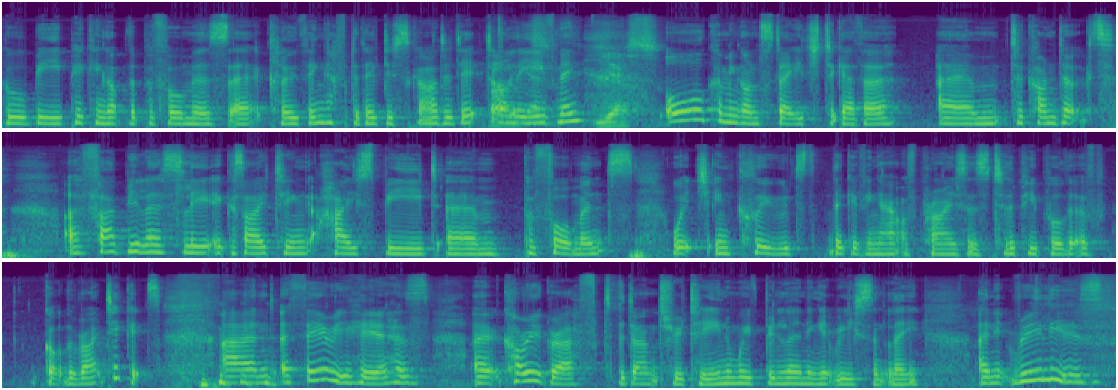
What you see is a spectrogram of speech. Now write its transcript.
who will be picking up the performers' uh, clothing after they've discarded it oh, on the evening. Yes. All coming on stage together um, to conduct a fabulously exciting high speed um, performance, which includes the giving out of prizes to the people that have got the right tickets. and Atheria here has uh, choreographed the dance routine, and we've been learning it recently. And it really is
